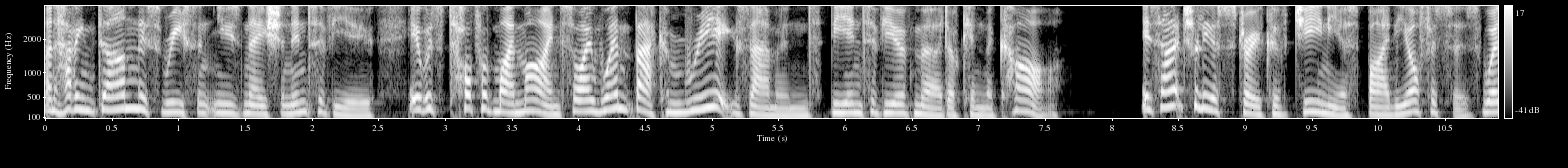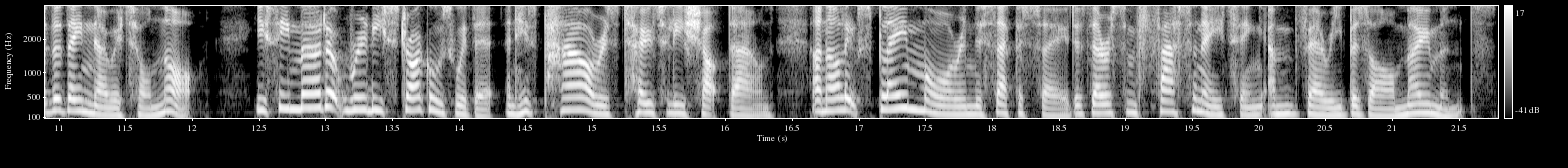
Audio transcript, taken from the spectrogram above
And having done this recent News Nation interview, it was top of my mind, so I went back and re examined the interview of Murdaugh in the car. It's actually a stroke of genius by the officers, whether they know it or not. You see, Murdaugh really struggles with it, and his power is totally shut down. And I'll explain more in this episode as there are some fascinating and very bizarre moments.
